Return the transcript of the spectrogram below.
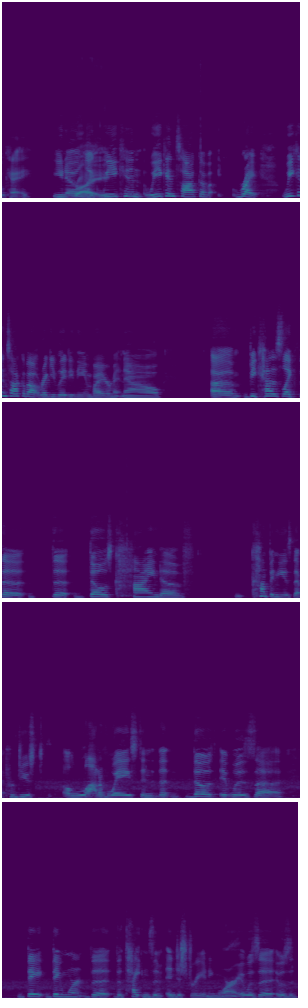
okay. You know like we can we can talk about right. We can talk about regulating the environment now um because like the the those kind of companies that produced a lot of waste and the, those it was uh they they weren't the the titans of industry anymore. It was a it was a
